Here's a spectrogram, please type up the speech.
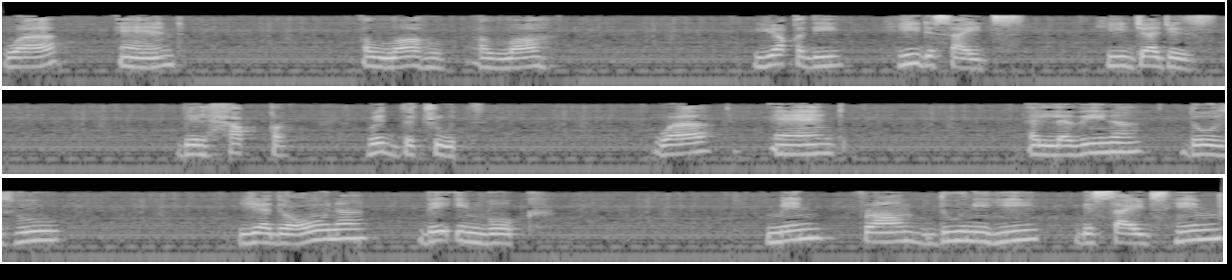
Wa, and. Allahu, Allah. Yaqdi, He decides, He judges. Bil with the truth Wa, and الذين those who يدعون they invoke min from dunihi besides him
